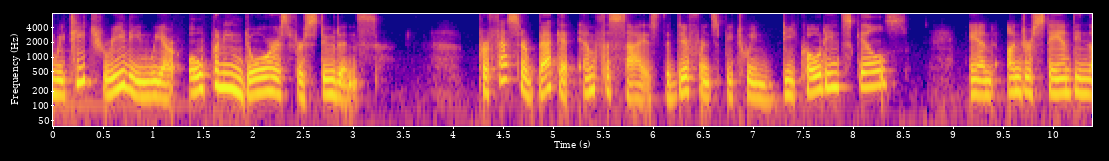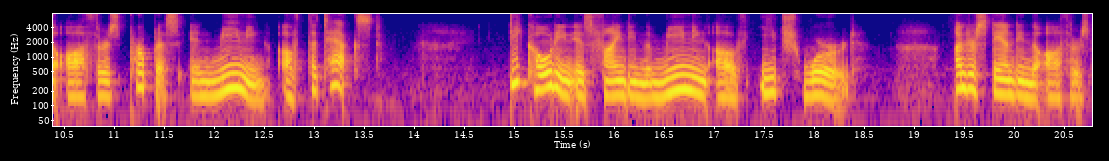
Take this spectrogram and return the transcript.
we teach reading, we are opening doors for students. Professor Beckett emphasized the difference between decoding skills and understanding the author's purpose and meaning of the text. Decoding is finding the meaning of each word. Understanding the author's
